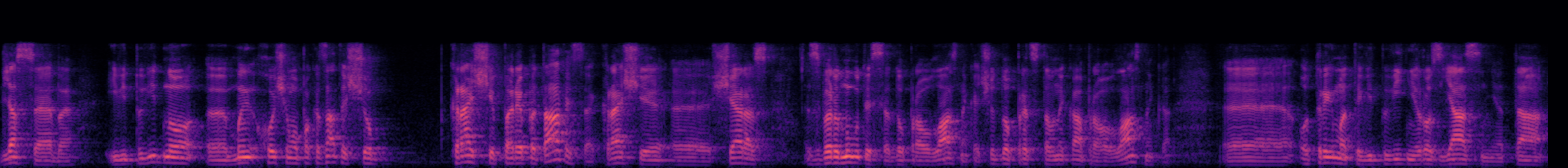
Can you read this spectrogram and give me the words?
для себе. І відповідно е, ми хочемо показати, що краще перепитатися, краще е, ще раз звернутися до правовласника чи до представника правовласника, е, отримати відповідні роз'яснення та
